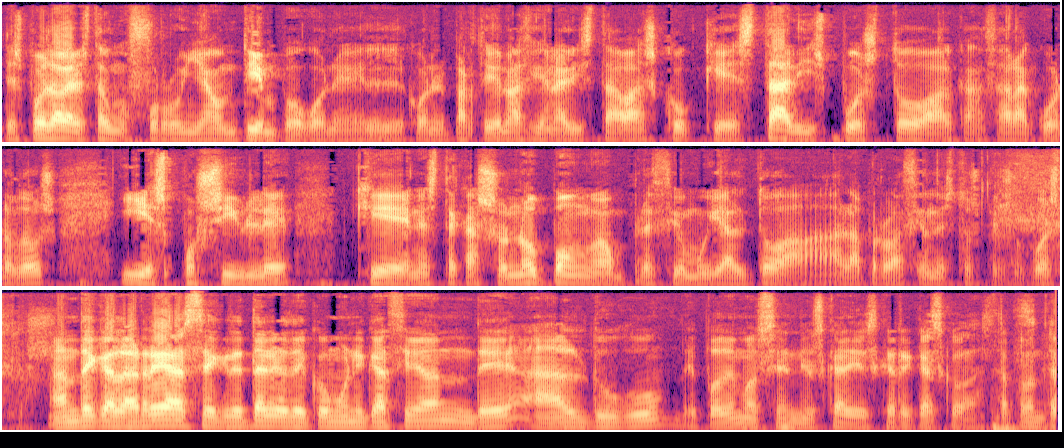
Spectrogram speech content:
después de haber estado furruñado un tiempo con el, con el Partido Nacionalista Vasco, que está dispuesto a alcanzar acuerdos y es posible que en este caso no ponga un precio muy alto a, la aprobación de estos presupuestos. Ante Calarrea, secretario de Comunicación de Aldugu de Podemos en Euskadi. Es que recasco. Hasta pronto.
